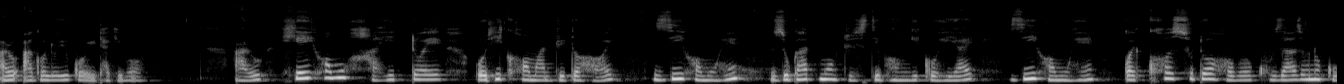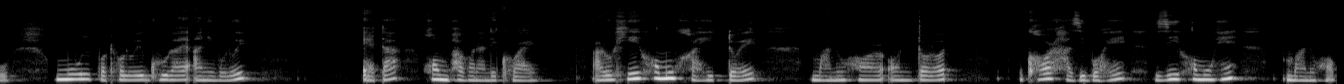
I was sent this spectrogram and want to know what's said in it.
আৰু আগলৈও কৰি থাকিব। আৰু সেইসমূহ সাহিত্যই অধিক সমাদৃত হয় যিসমূহে যোগাত্মক দৃষ্টিভংগী কঢ়িয়াই যিসমূহে কক্ষচ্যুত হ'ব খোজাজনকো মূল পথলৈ ঘূৰাই আনিবলৈ এটা সম্ভাৱনা দেখুৱায়। আৰু সেইসমূহ সাহিত্যই মানুহৰ অন্তৰত ঘৰ সাজিবহে যিসমূহে মানুহক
